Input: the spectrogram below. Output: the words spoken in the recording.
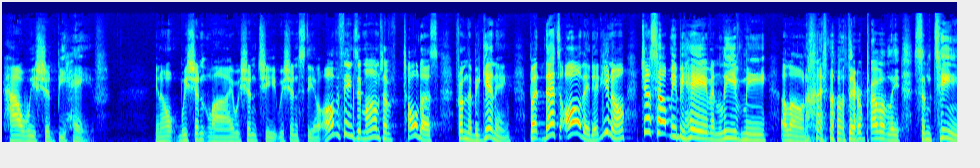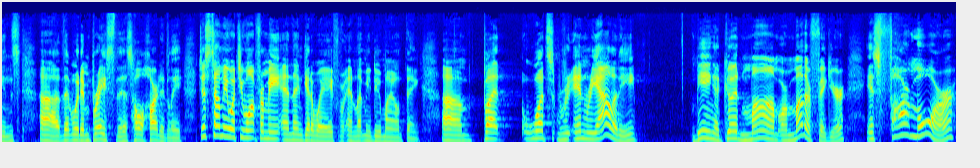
how we should behave. You know, we shouldn't lie, we shouldn't cheat, we shouldn't steal. All the things that moms have told us from the beginning, but that's all they did. You know, just help me behave and leave me alone. I know there are probably some teens uh, that would embrace this wholeheartedly. Just tell me what you want from me and then get away from, and let me do my own thing. Um, but what's re- in reality, being a good mom or mother figure is far more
